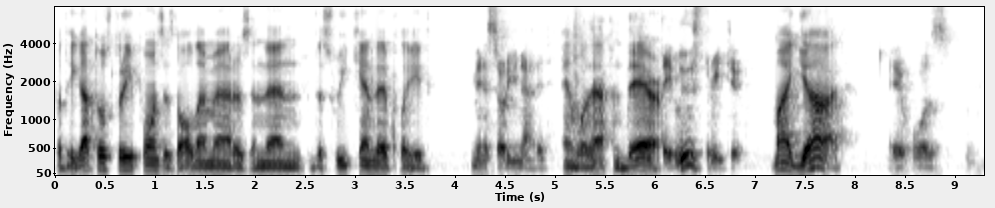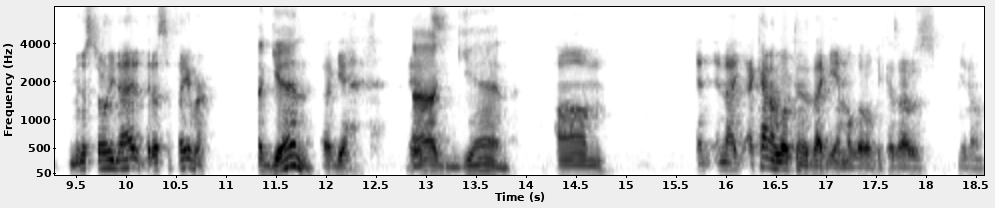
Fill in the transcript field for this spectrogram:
But they got those three points. That's all that matters. And then this weekend they played, Minnesota United. and what happened there? They lose 3 2. My God, It was Minnesota United did us a favor again, again. It's- again. Um, and and I, I kind of looked into that game a little because I was you know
